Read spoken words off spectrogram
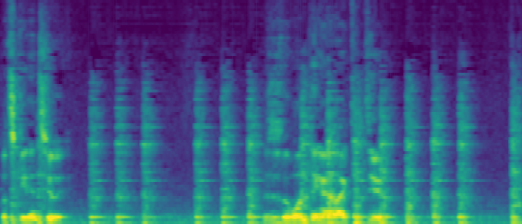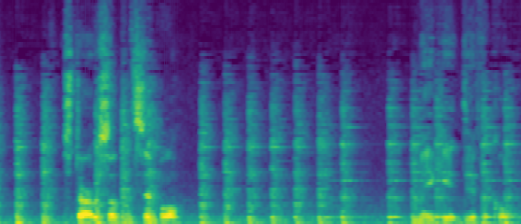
Let's get into it. This is the one thing I like to do. Start with something simple, make it difficult.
